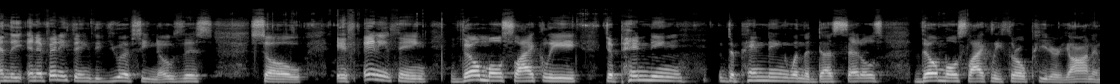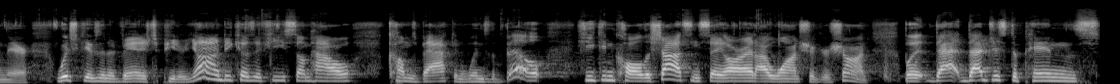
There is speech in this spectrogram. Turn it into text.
and the and if anything, the UFC knows this. So if anything, they'll most likely, depending depending when the dust settles, they'll most likely throw Peter Yan in there, which gives an advantage to Peter Yan because if he somehow comes back and wins the belt, he can call the shots and say, "All right, I want Sugar Sean." But that that just depends.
